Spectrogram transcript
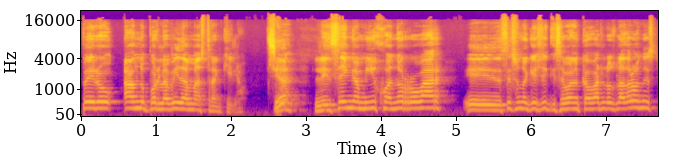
pero ando por la vida más tranquilo. ¿Sí? Le enseño a mi hijo a no robar, eh, eso no quiere decir que se van a acabar los ladrones,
